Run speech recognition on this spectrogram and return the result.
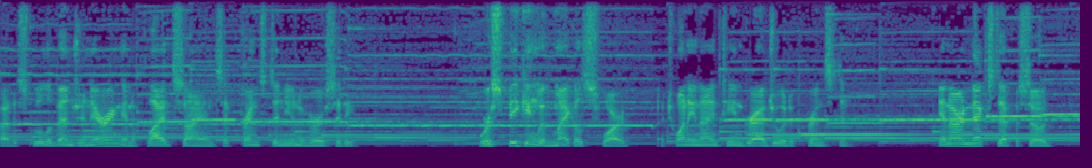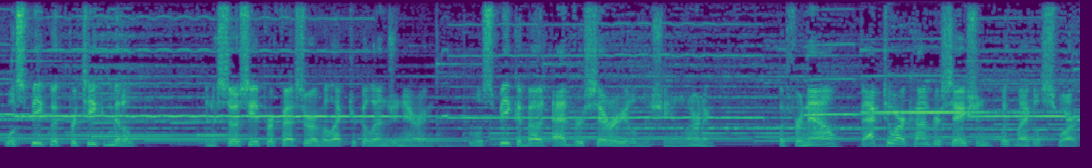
by the School of Engineering and Applied Science at Princeton University. We're speaking with Michael Swart, a 2019 graduate of Princeton. In our next episode, we'll speak with Prateek Mittal, an associate professor of electrical engineering, who will speak about adversarial machine learning. But for now, back to our conversation with Michael Swart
